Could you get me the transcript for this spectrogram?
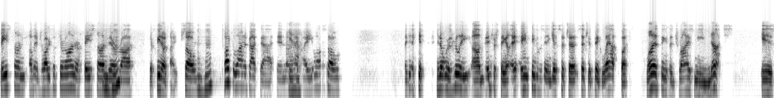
based on other drugs that they're on or based on mm-hmm. their uh, their phenotype. So mm-hmm. talked a lot about that, and yeah. I, I also you know, it was really um, interesting. I, I didn't think it was going to get such a such a big laugh, but one of the things that drives me nuts is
